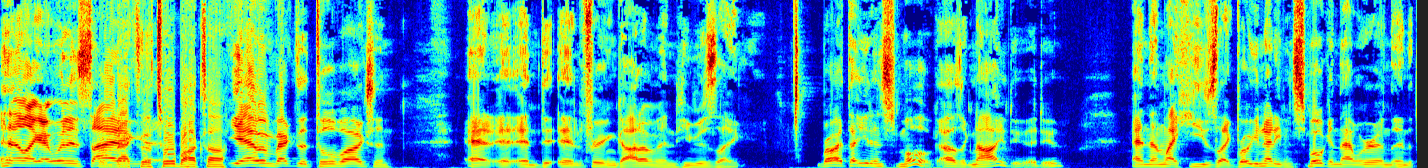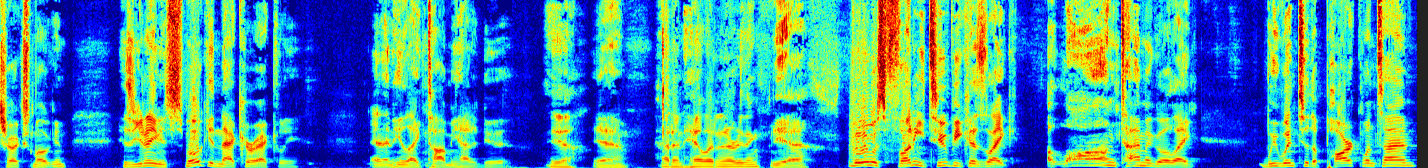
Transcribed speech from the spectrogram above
And then like I went inside. Went Back and to the toolbox, huh? yeah, I went back to the toolbox and and and and freaking got him, and he was like, "Bro, I thought you didn't smoke." I was like, "Nah, I do, I do." And then like he's like, "Bro, you're not even smoking that." We are in the, in the truck smoking. He's like, "You're not even smoking that correctly." And then he like taught me how to do it. Yeah. Yeah, How to inhale it and everything. yeah. But it was funny too because like a long time ago, like we went to the park one time.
